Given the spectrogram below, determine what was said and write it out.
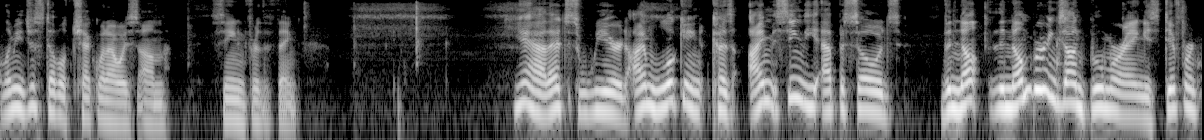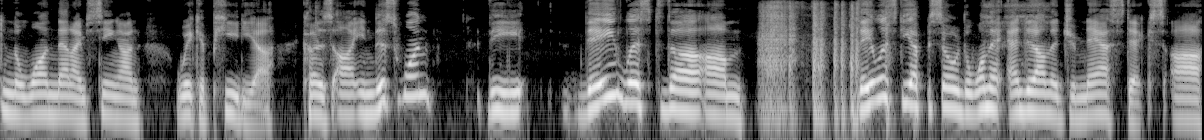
let me just double check what I was um seeing for the thing. Yeah, that's weird. I'm looking because I'm seeing the episodes. The nu- the numberings on Boomerang is different than the one that I'm seeing on Wikipedia. Because uh, in this one, the they list the um they list the episode, the one that ended on the gymnastics, uh,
